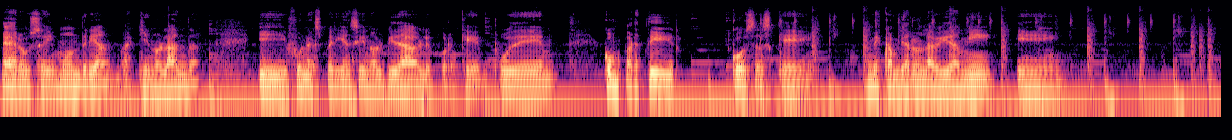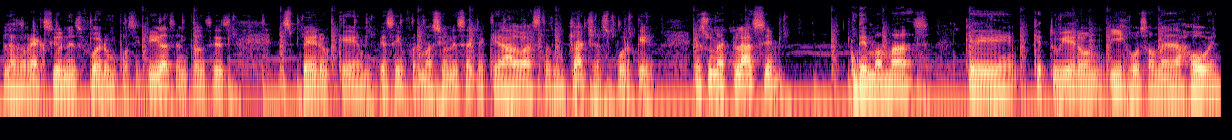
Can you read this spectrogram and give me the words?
Eros y Mondrian aquí en Holanda y fue una experiencia inolvidable porque pude compartir cosas que me cambiaron la vida a mí y las reacciones fueron positivas, entonces espero que esa información les haya quedado a estas muchachas porque es una clase de mamás que, tuvieron hijos a una edad joven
